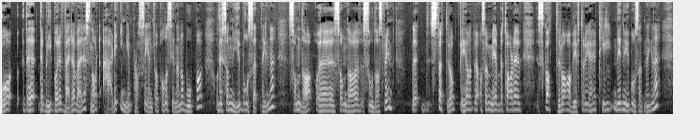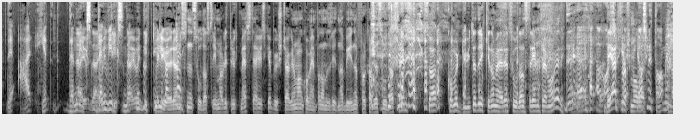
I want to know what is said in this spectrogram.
Og det, det blir bare verre og verre. Snart er det ingen plass igjen for palestinerne å bo på. Og disse nye bosetningene, som da, eh, som da SodaStream støtter opp ved, altså med å betale skatter og avgifter og gjør til de nye bosetningene, det er helt Den, Det er jo- virksom, det er jo den i ditt- virksomheten Det er jo i ditt burde ikke miljø. Rønsen, Sodastream har blitt brukt mest. Jeg husker bursdager når man kom hjem på den andre siden av byen og folk hadde Sodastream. Så kommer du til å drikke noe mer Sodastream fremover? Det er spørsmålet. Jeg har slutta å minne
